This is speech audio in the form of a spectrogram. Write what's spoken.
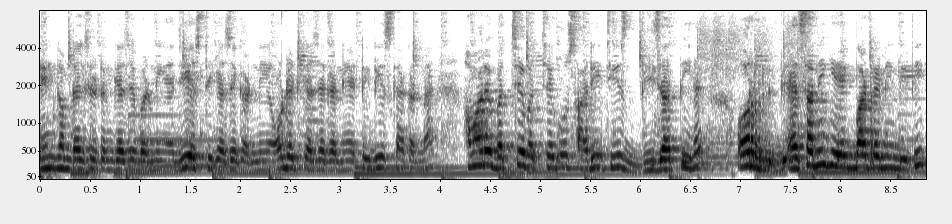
इनकम टैक्स रिटर्न कैसे भरनी है जीएसटी कैसे करनी है ऑडिट कैसे करनी है टीडीएस क्या करना है। हमारे बच्चे बच्चे को सारी चीज़ दी जाती है और ऐसा नहीं कि एक बार ट्रेनिंग दी थी,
